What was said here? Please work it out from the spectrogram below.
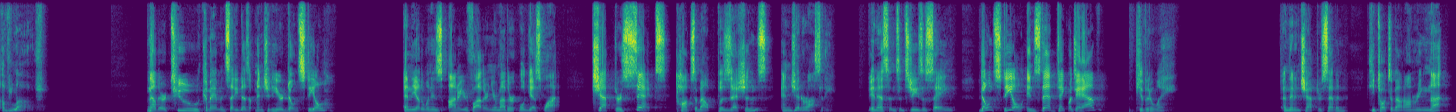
of love. Now, there are two commandments that he doesn't mention here don't steal. And the other one is honor your father and your mother. Well, guess what? Chapter six talks about possessions and generosity. In essence, it's Jesus saying, don't steal. Instead, take what you have, give it away. And then in chapter seven, he talks about honoring not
